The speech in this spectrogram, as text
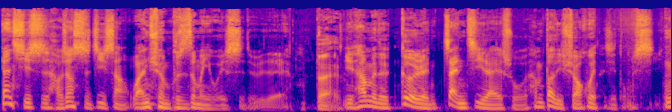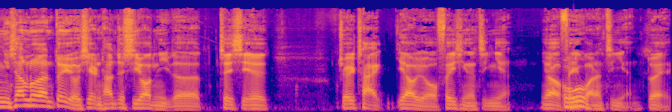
但其实好像实际上完全不是这么一回事，对不对？对，以他们的个人战绩来说，他们到底需要会哪些东西？你像陆战队有些人，他就希望你的这些 J tag 要有飞行的经验。要有飞官的经验，哦、对，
